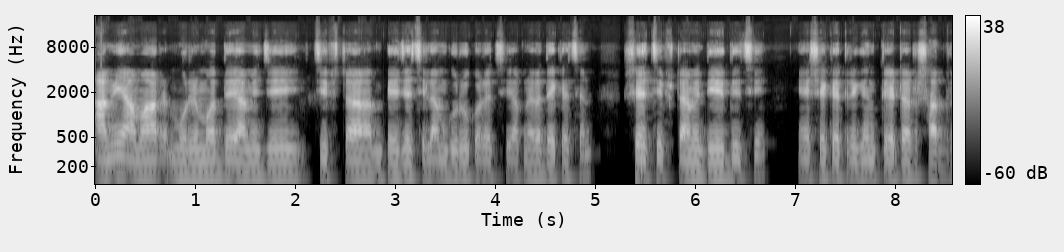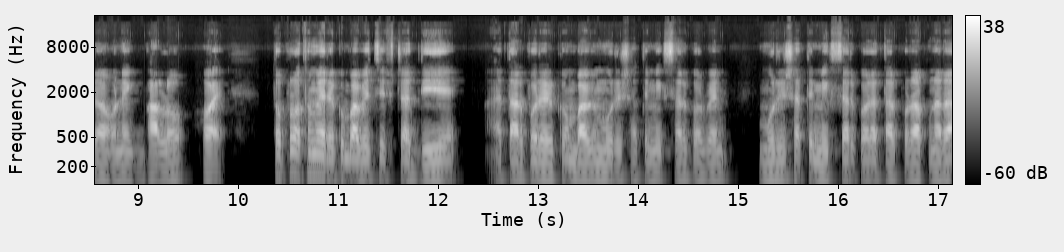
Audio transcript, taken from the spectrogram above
আমি আমার মুড়ির মধ্যে আমি যেই চিপসটা ভেজেছিলাম, গুঁড়ো করেছি, আপনারা দেখেছেন, সেই চিপসটা আমি দিয়ে দিয়েছি। সেক্ষেত্রে কিন্তু এটার স্বাদটা অনেক ভালো হয়। তো প্রথমে এরকমভাবে চিপসটা দিয়ে তারপর এরকমভাবে মুড়ির সাথে মিক্সার করবেন। মুড়ির সাথে মিক্সার করে তারপর আপনারা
